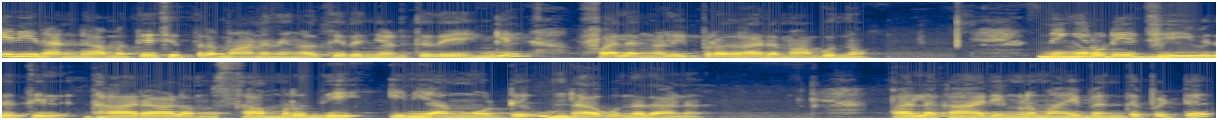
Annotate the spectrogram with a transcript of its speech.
ഇനി രണ്ടാമത്തെ ചിത്രമാണ് നിങ്ങൾ തിരഞ്ഞെടുത്തത് എങ്കിൽ ഫലങ്ങൾ ഇപ്രകാരമാകുന്നു. നിങ്ങളുടെ ജീവിതത്തിൽ ധാരാളം സമൃദ്ധി ഇനി അങ്ങോട്ട് ഉണ്ടാകുന്നതാണ്. പല കാര്യങ്ങളുമായി ബന്ധപ്പെട്ട്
